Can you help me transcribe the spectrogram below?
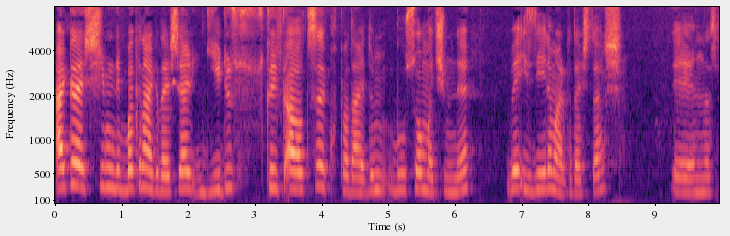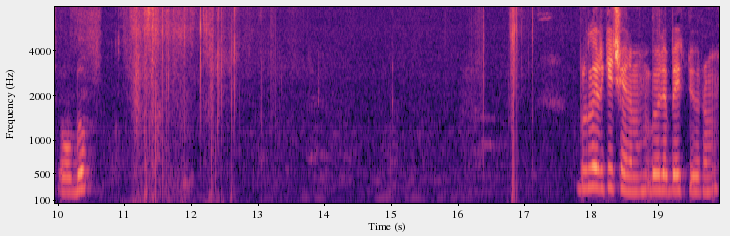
arkadaş şimdi bakın arkadaşlar 746 kupadaydım bu son maçımda. Ve izleyelim arkadaşlar. E, nasıl oldu? Buraları geçelim. Böyle bekliyorum.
